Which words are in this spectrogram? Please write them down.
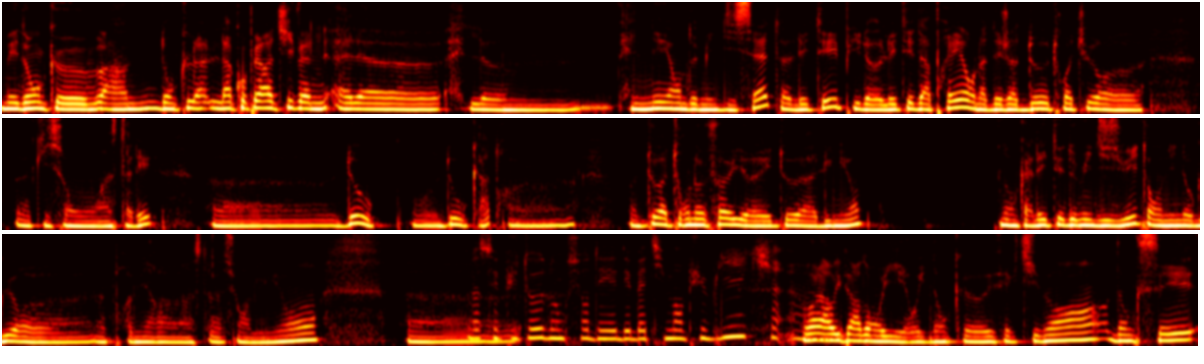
mais donc, ben, donc la, coopérative, elle, elle, elle, naît en 2017, l'été. Puis l'été d'après, on a déjà deux toitures euh, qui sont installés, euh, deux, ou, deux ou quatre, euh, deux à Tournefeuille et deux à l'Union. Donc à l'été 2018, on inaugure notre première installation à l'Union. C'est plutôt donc sur des, bâtiments publics. Voilà, oui, pardon, oui, oui. Donc effectivement, donc c'est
